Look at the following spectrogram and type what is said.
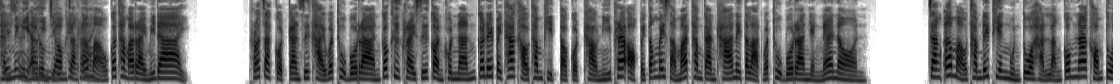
ฉันไม่มีอารมณ์จะยอมจางเอ้อเหมาก็ทำอะไรไม่ได้ เพราะจากกฎการซื้อขายวัตถุโบราณก็คือใครซื้อก่อนคนนั้นก็ได้ไปถ้าเขาทำผิดต่อกฎข่าวนี้แพร่ออกไปต้องไม่สามารถทำการค้าในตลาดวัตถุโบราณอย่างแน่นอนจางเอ้อเหมาทำได้เพียงหมุนตัวหันหลังก้มหน้าค้อมตัว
